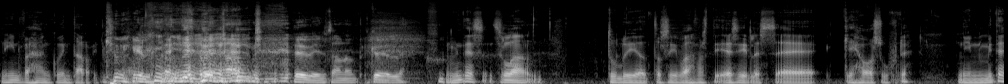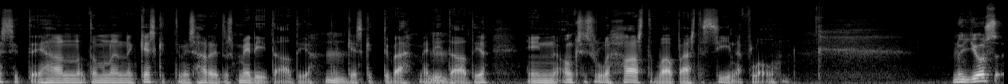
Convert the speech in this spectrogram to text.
niin vähän kuin tarvitsee. kyllä, hyvin sanottu, kyllä. No, miten sulla tuli jo tosi vahvasti esille se kehosuhde? Niin miten sitten ihan tuommoinen keskittymisharjoitus, meditaatio mm. tai keskittyvä meditaatio, mm. niin onko se sulle haastavaa päästä siinä flowhun? No jos,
